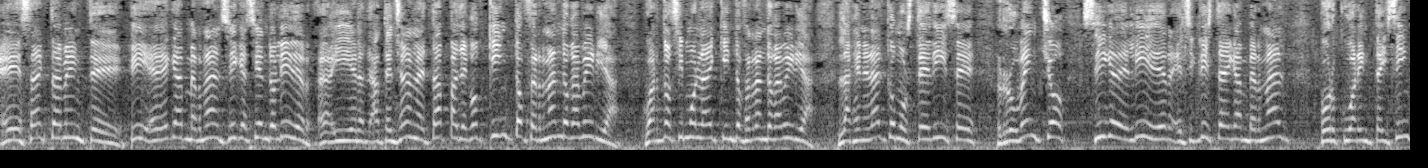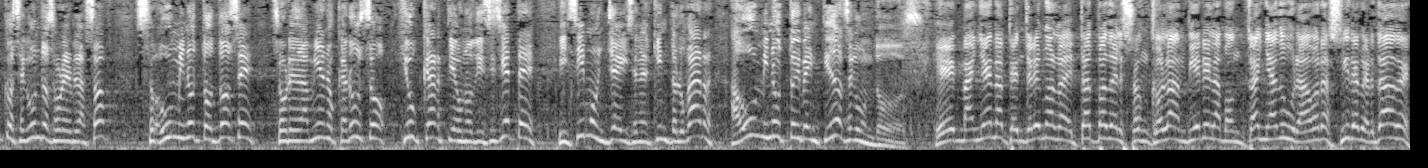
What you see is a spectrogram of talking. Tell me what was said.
Exactamente. Y Egan Bernal sigue siendo líder. Eh, Y atención en la etapa, llegó quinto Fernando Gaviria. Guardó Simolay, quinto Fernando Gaviria. La general, como usted dice, Rubencho sigue de líder. El ciclista Egan Bernal por 45 segundos sobre Blasov. so- un minuto 12 sobre Damiano Caruso. Hugh Carty a 1.17. Y Simon Jace en el quinto lugar a un minuto y 22 segundos. Eh, mañana tendremos la etapa del Soncolán. Viene la montaña dura. Ahora sí, de verdad,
